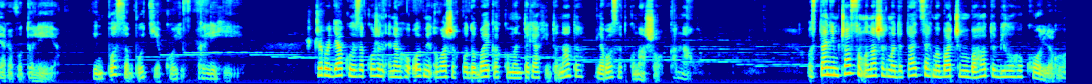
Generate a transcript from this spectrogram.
Ери Водолія. Він поза будь-якою релігією. Щиро дякую за кожен енергообмін у ваших подобайках, коментарях і донатах для розвитку нашого каналу. Останнім часом у наших медитаціях ми бачимо багато білого кольору.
